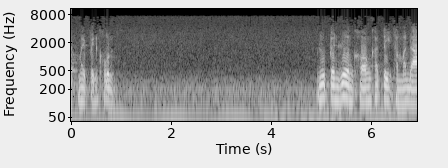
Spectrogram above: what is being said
ษไม่เป็นคุณ หรือเป็นเรื่องของคติธรรมดา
